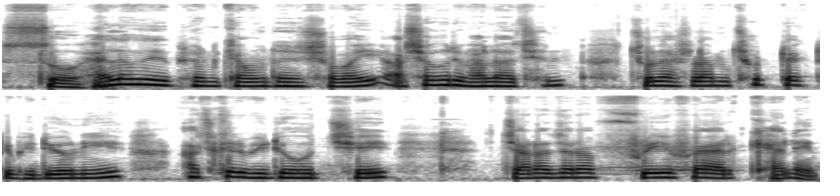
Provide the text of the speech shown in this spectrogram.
সো হ্যালো এভরিওয়ান কেমন আছেন সবাই? আশা করি ভালো আছেন। চলে আসলাম ছোট্ট একটি ভিডিও নিয়ে। আজকের ভিডিও হচ্ছে, যারা যারা ফ্রি ফায়ার খেলেন,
